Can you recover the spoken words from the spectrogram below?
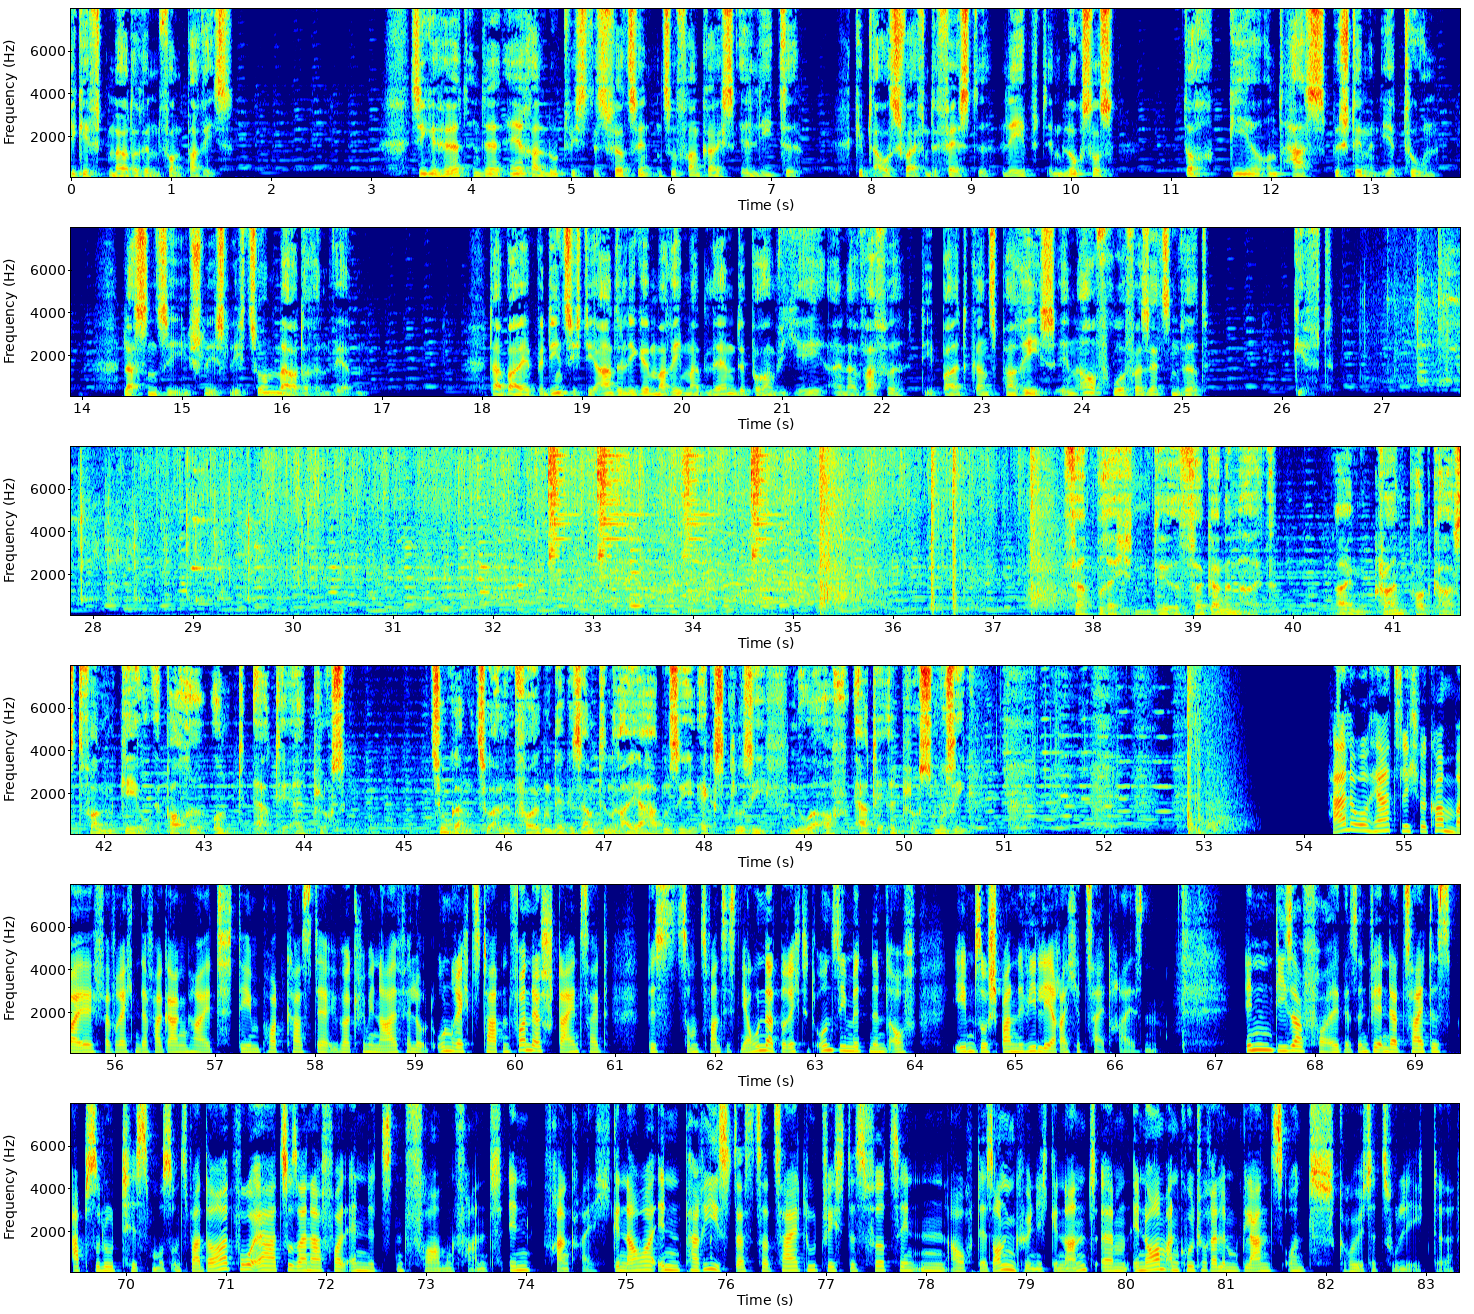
die Giftmörderin von Paris. Sie gehört in der Ära Ludwigs XIV. zu Frankreichs Elite, gibt ausschweifende Feste, lebt im Luxus, doch Gier und Hass bestimmen ihr Tun, lassen sie schließlich zur Mörderin werden. Dabei bedient sich die adelige Marie-Madeleine de Bronvilliers einer Waffe, die bald ganz Paris in Aufruhr versetzen wird. Gift. Verbrechen der Vergangenheit. Ein Crime-Podcast von Geo Epoche und RTL Plus. Zugang zu allen Folgen der gesamten Reihe haben Sie exklusiv nur auf RTL Plus Musik. Hallo, herzlich willkommen bei Verbrechen der Vergangenheit, dem Podcast, der über Kriminalfälle und Unrechtstaten von der Steinzeit bis zum 20. Jahrhundert berichtet und sie mitnimmt auf ebenso spannende wie lehrreiche Zeitreisen. In dieser Folge sind wir in der Zeit des Absolutismus, und zwar dort, wo er zu seiner vollendetsten Form fand, in Frankreich. Genauer in Paris, das zur Zeit Ludwigs des 14. auch der Sonnenkönig genannt, ähm, enorm an kulturellem Glanz und Größe zulegte.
